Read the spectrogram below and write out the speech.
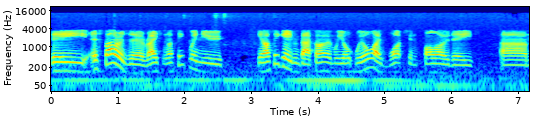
the as far as the racing, I think when you, you know, I think even back home we we always watch and follow these, um,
